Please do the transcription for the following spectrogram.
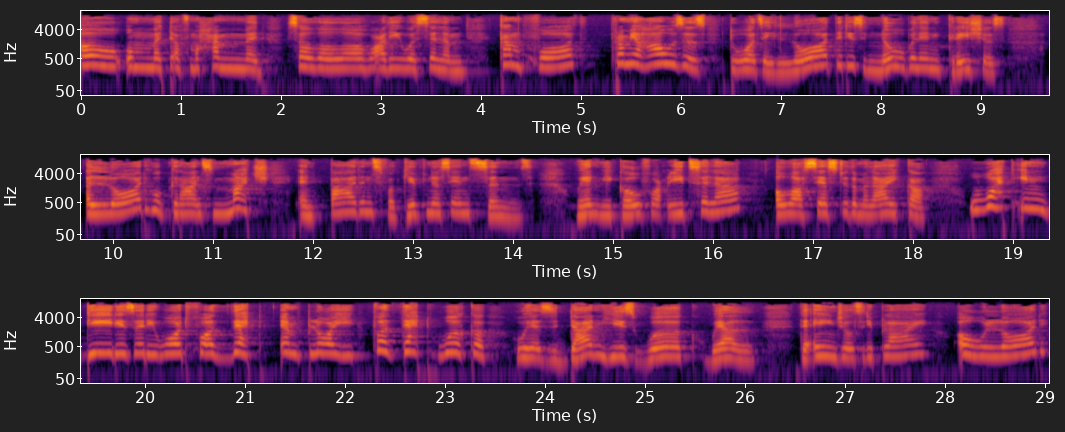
O Ummah of Muhammad sallallahu alaihi wasallam, come forth from your houses towards a Lord that is noble and gracious, a Lord who grants much and pardons forgiveness and sins. When we go for Eid Salah, Allah says to the Malaika, What indeed is a reward for that employee, for that worker who has done his work well. The angels reply, O Lord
